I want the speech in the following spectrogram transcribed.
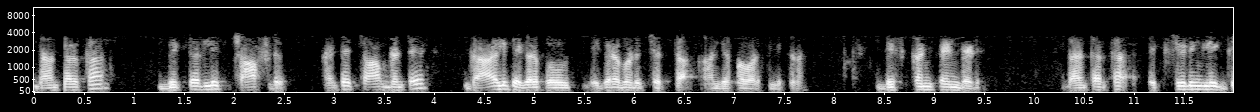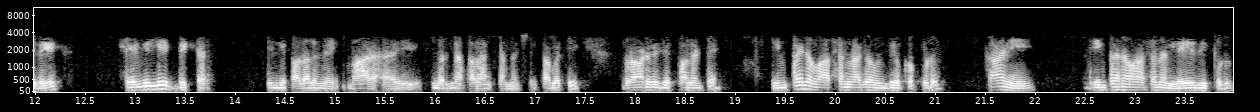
దాని తర్వాత బిట్టర్లీ చాఫ్డ్ అంటే చాఫ్డ్ అంటే గాలికి ఎగరపో ఎగరబడు చెత్త అని చెప్పబడుతుంది ఇక్కడ. డిస్కంటెండెడ్ దాని తర్వాత ఎక్సీడింగ్లీ గ్రేట్ హెవీలీ బిట్టర్ ఇన్ని పదాలు ఉన్నాయి మా స్మరణ పదానికి సంబంధించినవి. కాబట్టి బ్రాడ్గా చెప్పాలంటే ఇంపైన వాసన లాగా ఉంది ఒకప్పుడు కానీ ఇంపైన వాసన లేదు ఇప్పుడు.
